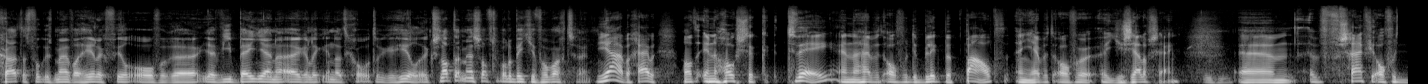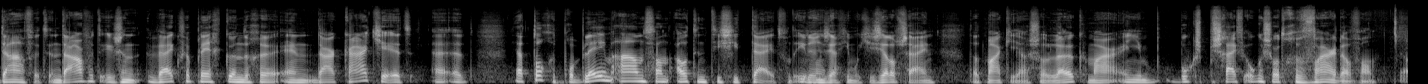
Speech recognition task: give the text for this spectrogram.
gaat het volgens mij wel heel erg veel over uh, ja, wie ben jij nou eigenlijk in dat grotere geheel. Ik snap dat mensen af en toe wel een beetje verwacht zijn. Ja, begrijp ik. Want in hoofdstuk 2, en dan hebben we het over de blik bepaald en je hebt het over uh, jezelf zijn, -hmm. um, schrijf je over David. En David is een wijkverpleegkundige en daar kaart je het, uh, het ja, toch het probleem aan van authenticiteit. Want iedereen zegt je moet jezelf zijn, dat maakt je juist zo leuk. Maar in je boek beschrijf je ook een soort gevaar daarvan. Ja.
